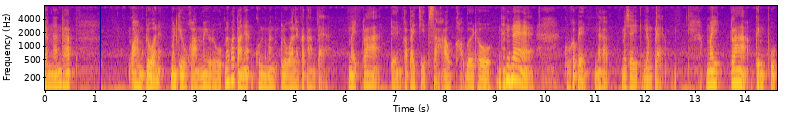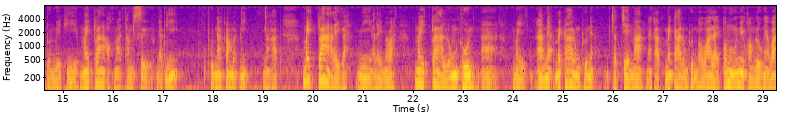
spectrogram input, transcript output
ดังนั้นครับ ความกลัวเนี่ยมันคือความไม่รู้ ไม่ว่าตอนนี้คุณกำลังกลัวอะไรก็ตามแต่ ไม่กล้าเดินเข้าไปจีบสาวขอเบอร์โทรนั่นแน่กูก็เป็นนะครับ ไม่ใช่เรื่องแปลก ไม่กล้าขึ้นพูดบนเวที ไม่กล้าออกมาทำสื่อแบบนี้ พูดนักล้องแบบนี้นะครับ ไม่กล้าอะไรกันมีอะไรไหมวะไม่กล้าลงทุนอ่าไม่อ่าเนี่ยไม่กล้าลงทุนเนี่ยชัดเจนมากนะครับไม่กล้าลงทุนเพราะว่าอะไร เพราะมึงไม่มีความรู้ไงว่า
